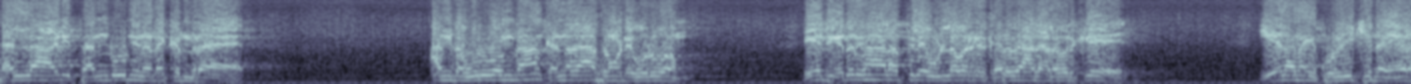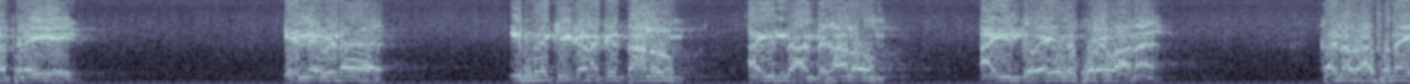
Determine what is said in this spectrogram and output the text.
தள்ளாடி தண்டூணி நடக்கின்ற அந்த உருவம் தான் கண்ணதாசனுடைய உருவம். என்று எதிர்காலத்திலே உள்ளவர்கள் கருதாத அளவிற்கு இளமை குழிக்கின்ற நேரத்திலேயே என்னை விட இன்றைக்கு கணக்கிட்டாலும் ஐந்து ஆண்டு காலம் ஐந்து வயது குறைவான கண்ணதாசனை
